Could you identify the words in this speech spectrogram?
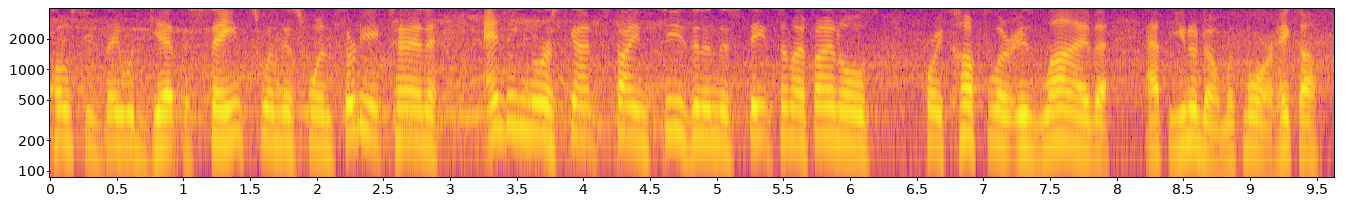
close as they would get. The Saints win this one 38-10, ending North Scott's fine season in the state semifinals. Corey Cuffler is live at the Unidome with more. Hey, Cuff.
